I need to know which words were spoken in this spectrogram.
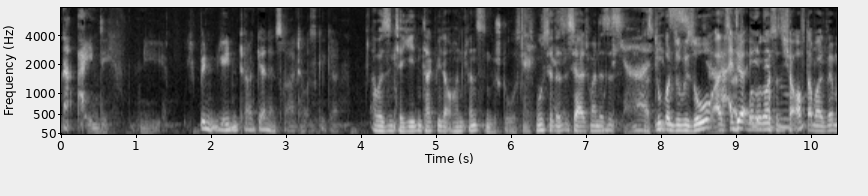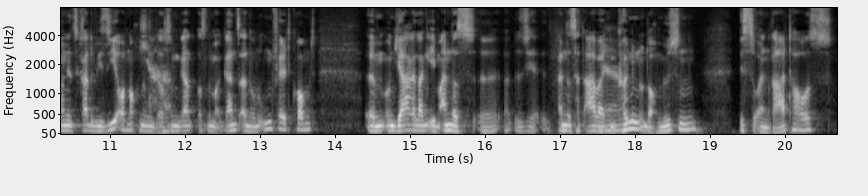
Na, eigentlich nie. Ich bin jeden Tag gerne ins Rathaus gegangen. Aber sind ja jeden Tag wieder auch an Grenzen gestoßen. Das muss ja, das ist ja, ich meine, das ist, ja, das tut man sowieso ja, als, als also, Bürgermeister sicher oft, aber wenn man jetzt gerade wie Sie auch noch ja. aus, einem, aus einem ganz anderen Umfeld kommt ähm, und jahrelang eben anders, äh, anders hat arbeiten können und auch müssen, ist so ein Rathaus,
